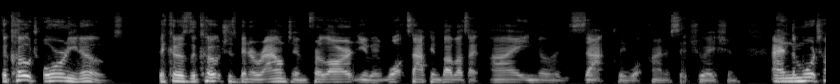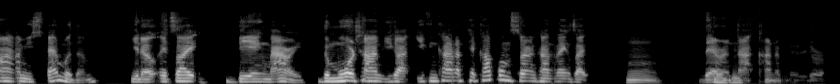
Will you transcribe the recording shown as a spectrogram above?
the coach already knows because the coach has been around him for a large, you know, been WhatsApping, blah, blah. It's like, I know exactly what kind of situation. And the more time you spend with them, you know, it's like being married. The more time you got, you can kind of pick up on certain kind of things like, hmm, they're mm-hmm. in that kind of mood or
